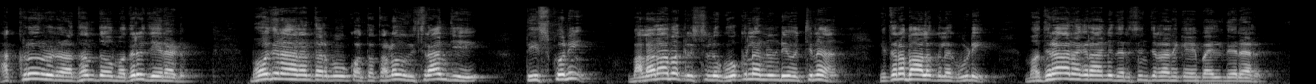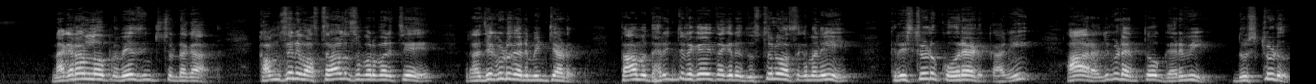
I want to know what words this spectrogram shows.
అక్రూరుడు రథంతో మధుర చేరాడు. భోజనానంతరము కొంత తడవు విశ్రాంతి తీసుకొని బలరామకృష్ణులు గోకులం నుండి వచ్చిన ఇతర బాలకుల గుడి మధురా నగరాన్ని దర్శించడానికే బయలుదేరారు. నగరంలో ప్రవేశించుచుండగా కంసుని వస్త్రాలు శుభ్రపరిచే రజకుడు కనిపించాడు. తాము ధరించుటకై తగిన దుస్తులు వసకమని కృష్ణుడు కోరాడు. కానీ ఆ రజకుడు ఎంతో గర్వి దుష్టుడు.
